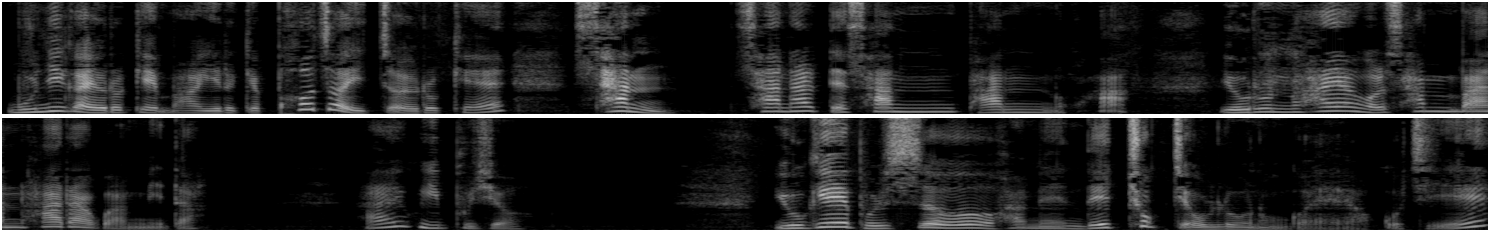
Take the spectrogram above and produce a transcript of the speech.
무늬가 이렇게 막 이렇게 퍼져 있죠. 이렇게 산, 산 할 때 산반화 요런 화형을 산반화라고 합니다. 아이고 이쁘죠. 요게 벌써 하면 네 촉째 올라오는 거예요. 꽃이.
